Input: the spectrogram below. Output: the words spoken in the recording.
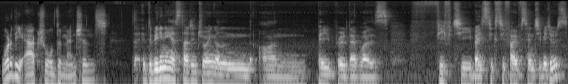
What are the actual dimensions? At the beginning, I started drawing on, on paper that was 50 by 65 centimeters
